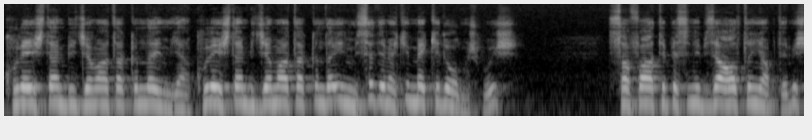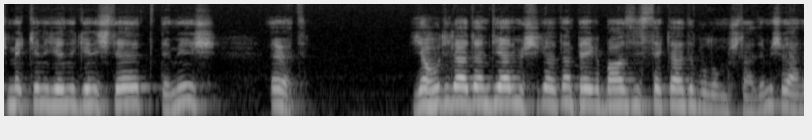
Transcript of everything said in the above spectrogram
Kureyş'ten bir cemaat hakkında in yani Kureyş'ten bir cemaat hakkında inmişse demek ki Mekke'de olmuş bu iş. Safa tepesini bize altın yap demiş. Mekke'nin yerini genişlet demiş. Evet. Yahudilerden diğer müşriklerden pek bazı isteklerde bulunmuşlar demiş. Yani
